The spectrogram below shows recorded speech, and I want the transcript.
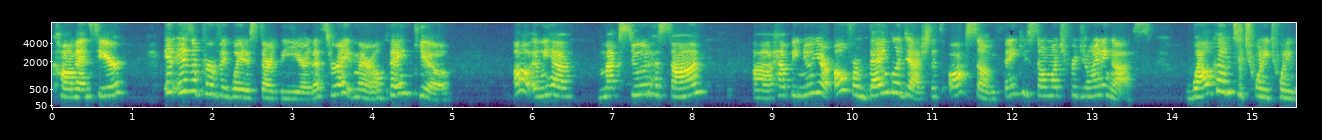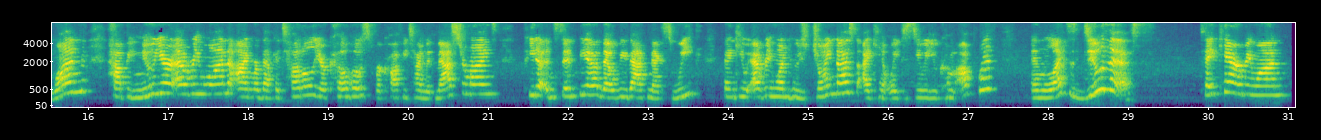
comments here. It is a perfect way to start the year. That's right, Meryl. Thank you. Oh, and we have Maksud Hassan. Uh, Happy New Year. Oh, from Bangladesh. That's awesome. Thank you so much for joining us. Welcome to 2021. Happy New Year, everyone. I'm Rebecca Tuttle, your co host for Coffee Time with Masterminds. Peta and Cynthia, they'll be back next week. Thank you, everyone who's joined us. I can't wait to see what you come up with and let's do this. Take care, everyone.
